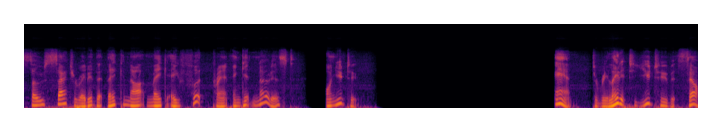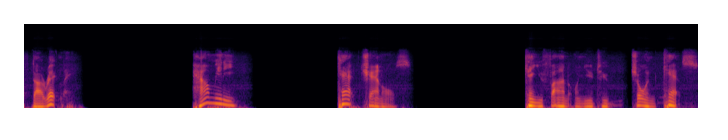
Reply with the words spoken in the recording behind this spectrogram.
so saturated that they cannot make a footprint and get noticed on YouTube. And to relate it to YouTube itself directly. How many cat channels can you find on YouTube showing cats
